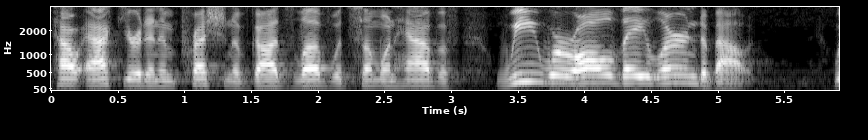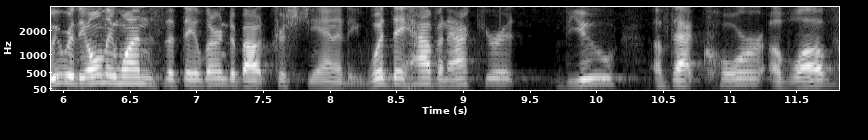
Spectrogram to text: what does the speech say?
How accurate an impression of God's love would someone have if we were all they learned about? We were the only ones that they learned about Christianity. Would they have an accurate view of that core of love?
